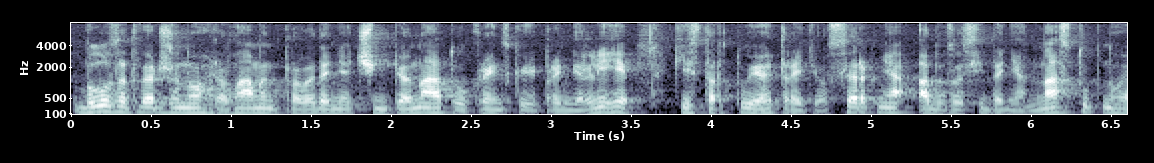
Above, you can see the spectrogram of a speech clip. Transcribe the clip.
було затверджено регламент проведення чемпіонату української прем'єр-ліги, який стартує 3 серпня, а до засідання наступного,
